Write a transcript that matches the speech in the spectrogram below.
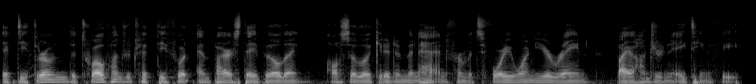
It dethroned the 1,250 foot Empire State Building also located in Manhattan from its 41 year reign by 118 feet.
